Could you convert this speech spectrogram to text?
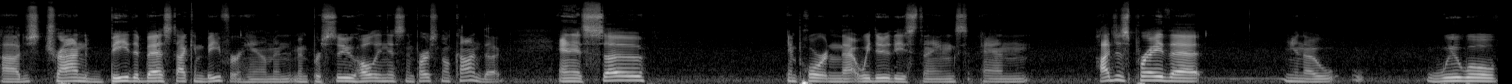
uh, just trying to be the best I can be for Him and, and pursue holiness and personal conduct. And it's so important that we do these things. And I just pray that, you know, we will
